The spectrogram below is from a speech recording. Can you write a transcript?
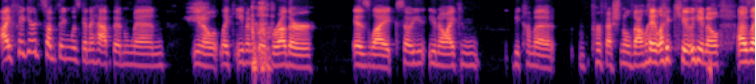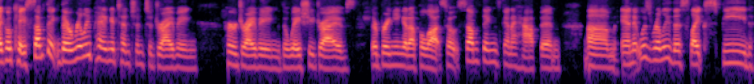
I figured something was going to happen when you know, like even her brother is like, so you you know, I can become a professional valet like you, you know. I was like, okay, something they're really paying attention to driving, her driving, the way she drives. They're bringing it up a lot. So something's going to happen. Um, and it was really this like speed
